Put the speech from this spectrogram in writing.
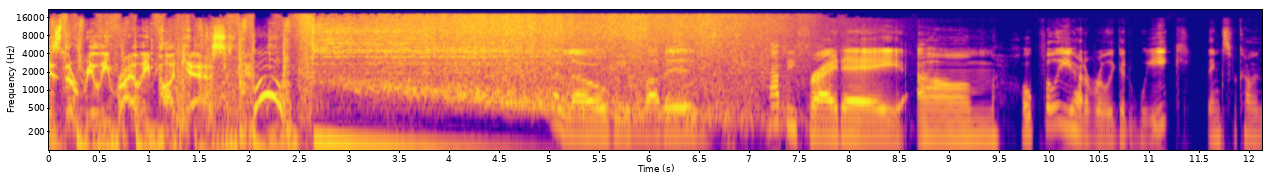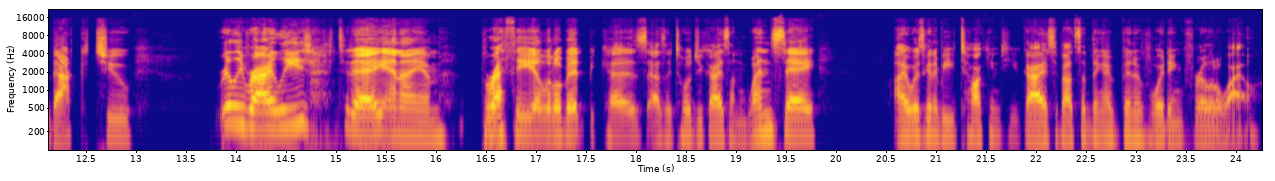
is the Really Riley podcast. Woo! Hello, beloveds. Happy Friday. Um, hopefully you had a really good week. Thanks for coming back to Really Riley today. And I am breathy a little bit because, as I told you guys on Wednesday, I was going to be talking to you guys about something I've been avoiding for a little while.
